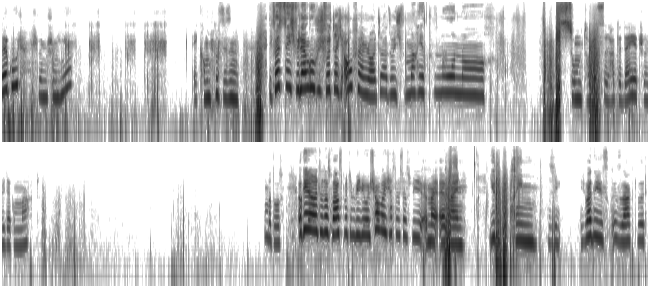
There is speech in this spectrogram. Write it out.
Sehr gut. Ich bin schon hier. Ey, komm, ich muss diesen. Ich weiß nicht, wie lange ich würde gleich aufhören, Leute. Also ich mache jetzt nur noch. Zum Teufel hat er da jetzt schon wieder gemacht? Okay, Leute, das war's mit dem Video. Ich hoffe, ich hat euch das Video, äh, mein, äh, mein YouTube Prim, ich weiß nicht, wie es gesagt wird,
